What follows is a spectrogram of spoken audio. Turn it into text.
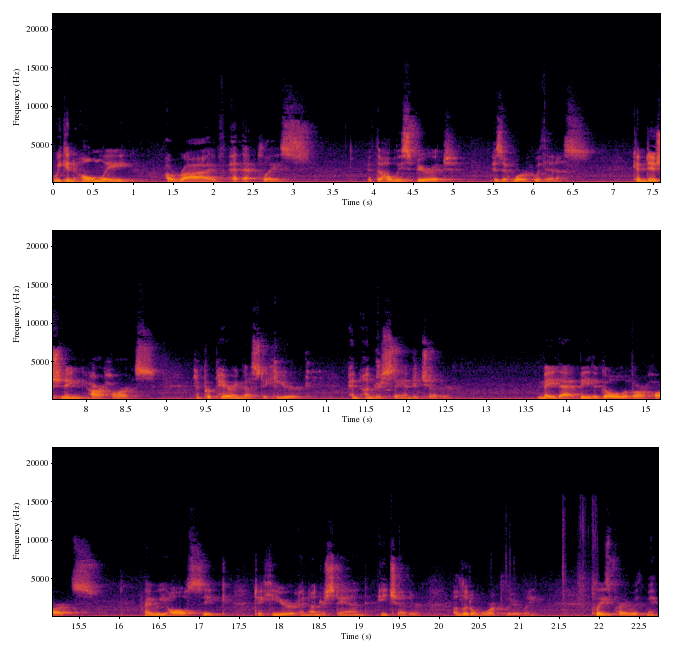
We can only arrive at that place if the Holy Spirit is at work within us, conditioning our hearts and preparing us to hear and understand each other. May that be the goal of our hearts. May we all seek to hear and understand each other a little more clearly. Please pray with me.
